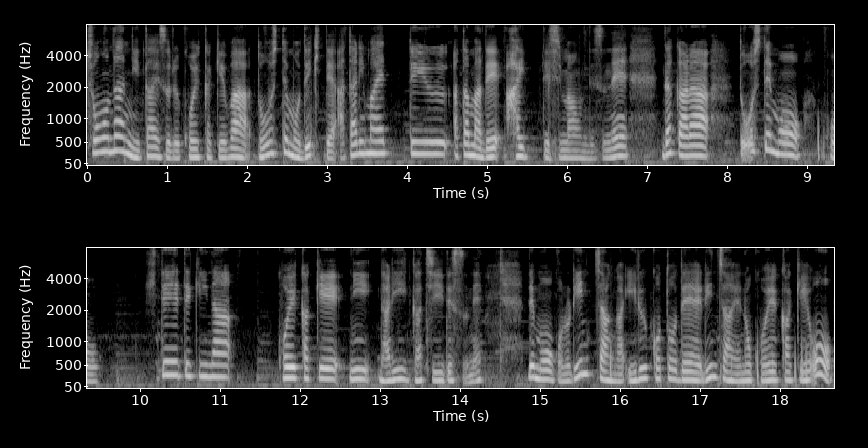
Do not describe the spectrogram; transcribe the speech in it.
長男に対する声かけはどうしてもできて当たり前っていう頭で入ってしまうんですね。だからどうしてもこう否定的な声かけになりがちですね。でもこのりんちゃんがいることでりんちゃんへの声かけを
